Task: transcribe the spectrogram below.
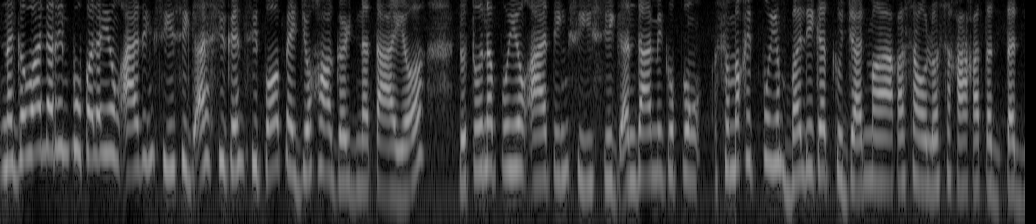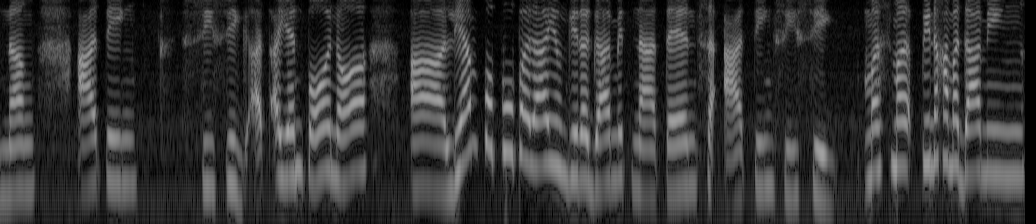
nagawa na rin po pala yung ating sisig. As you can see po, medyo haggard na tayo. Luto na po yung ating sisig. Ang dami ko pong, sumakit po yung balikat ko dyan mga kasawlo sa kakatadtad ng ating sisig. At ayan po, no, ah liampo po pala yung ginagamit natin sa ating sisig mas ma- pinakamadaming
